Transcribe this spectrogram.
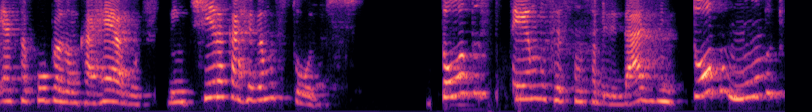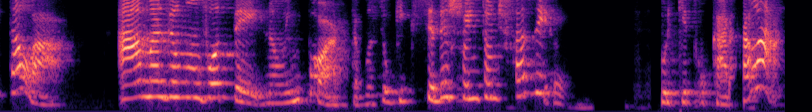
essa culpa eu não carrego? Mentira, carregamos todos. Todos temos responsabilidades em todo mundo que está lá. Ah, mas eu não votei. Não importa. Você, o que, que você deixou então de fazer? Porque o cara tá lá.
